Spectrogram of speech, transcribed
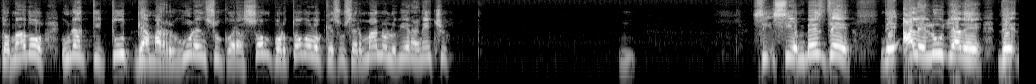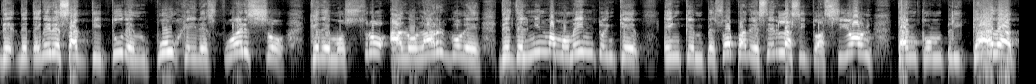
tomado una actitud de amargura en su corazón por todo lo que sus hermanos le hubieran hecho. Si, en vez de, aleluya, de, tener esa actitud de empuje y de esfuerzo que demostró a lo largo de, desde el mismo momento en que, en que empezó a padecer la situación tan complicada,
